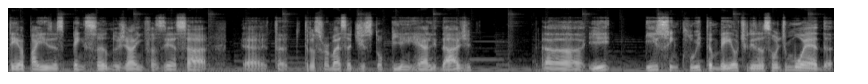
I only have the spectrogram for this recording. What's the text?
Tem países pensando já em fazer essa é, transformar essa distopia em realidade uh, e isso inclui também a utilização de moeda.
